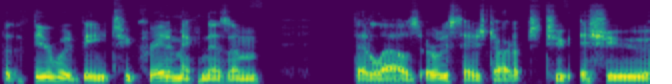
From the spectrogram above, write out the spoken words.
but the theory would be to create a mechanism that allows early stage startups to issue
